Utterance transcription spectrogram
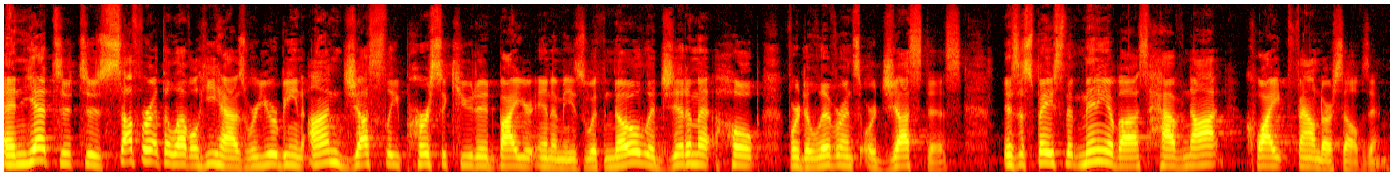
And yet, to, to suffer at the level he has, where you're being unjustly persecuted by your enemies with no legitimate hope for deliverance or justice, is a space that many of us have not quite found ourselves in.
